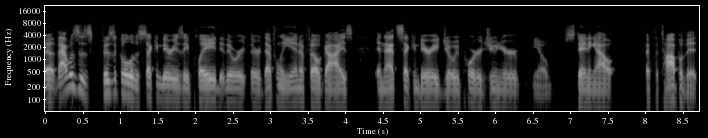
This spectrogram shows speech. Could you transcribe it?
uh, that was as physical of a secondary as they played. There were there were definitely NFL guys in that secondary. Joey Porter Jr. You know, standing out at the top of it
